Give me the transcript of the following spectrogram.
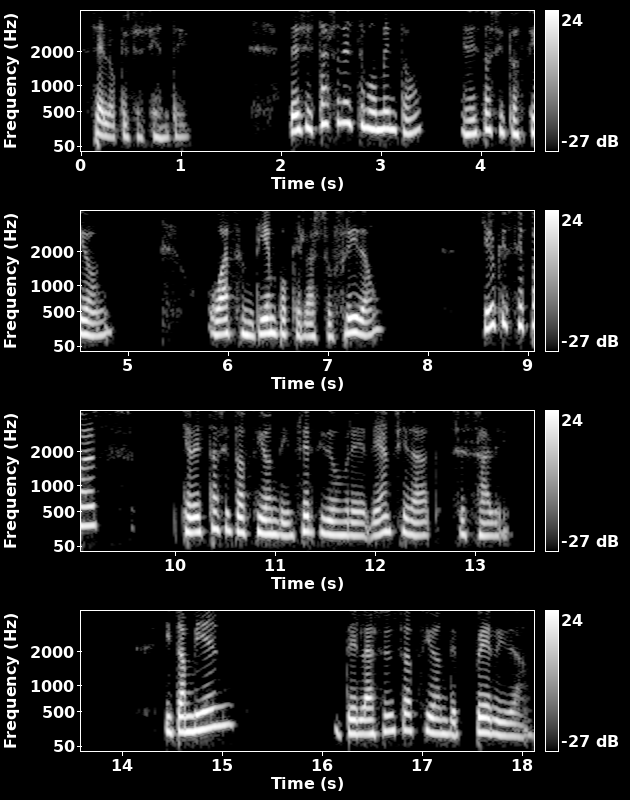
sé lo que se siente. Entonces, si estás en este momento, en esta situación, o hace un tiempo que lo has sufrido, quiero que sepas que de esta situación de incertidumbre, de ansiedad, se sale. Y también de la sensación de pérdida,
